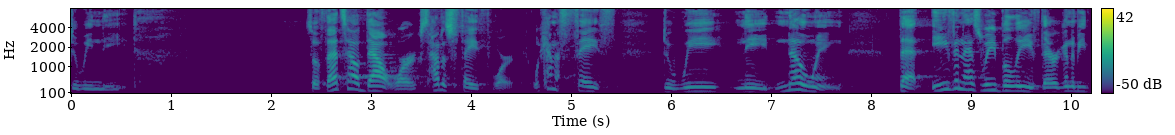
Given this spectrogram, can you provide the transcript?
do we need? So, if that's how doubt works, how does faith work? What kind of faith do we need, knowing that even as we believe, there are going to be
